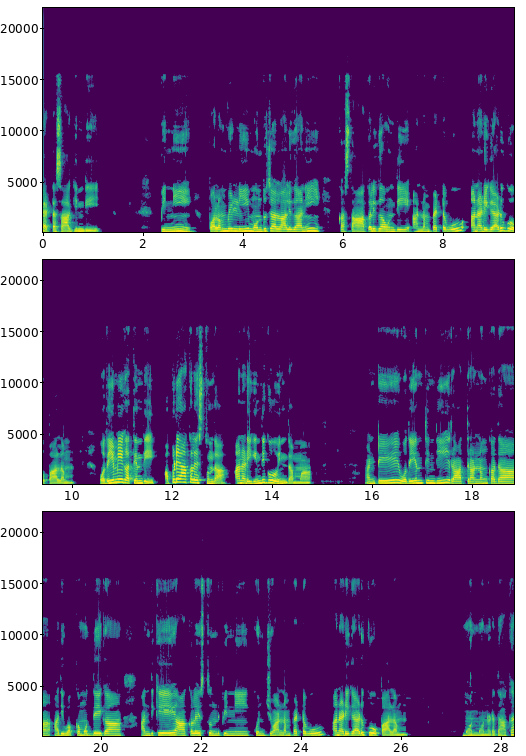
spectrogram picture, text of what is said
పెట్టసాగింది. పిన్ని పొలం వెళ్ళి మందు చల్లాలి గాని కాస్త ఆకలిగా ఉంది అన్నం పెట్టవు అని అడిగాడు గోపాలం. ఉదయమేగా తింది అప్పుడే ఆకలేస్తుందా? అని అడిగింది గోవిందమ్మ. అంటే ఉదయం తింది రాత్రి అన్నం కదా అది ఒక్క ముద్దేగా అందుకే ఆకలేస్తుంది పిన్ని కొంచెం అన్నం పెట్టవు? అని అడిగాడు గోపాలం. మొన్నమొన్నటిదాకా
